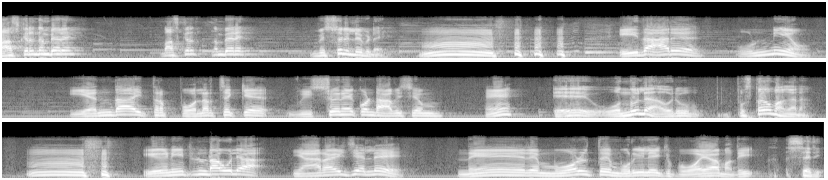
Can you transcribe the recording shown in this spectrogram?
ഭാസ്കരൻ നമ്പ്യാരെ? ഭാസ്കരൻ നമ്പ്യാരെ വിശ്വനില്ല ഇവിടെ. ഇതാര്? ഉണ്ണിയോ? എന്താ ഇത്ര പുലർച്ചയ്ക്ക് വിശ്വനെ കൊണ്ട് ആവശ്യം? ഏ? ഏ ഒന്നുമില്ല ഒരു പുസ്തകം വാങ്ങാനാ. എണീറ്റുണ്ടാവൂല ഞായറാഴ്ചയല്ലേ. നേരെ മോളത്തെ മുറിയിലേക്ക് പോയാ മതി. ശരി.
